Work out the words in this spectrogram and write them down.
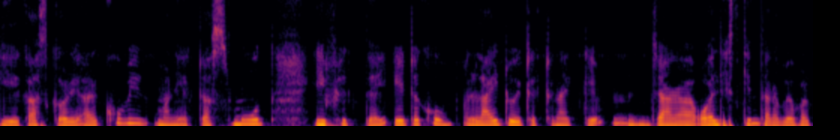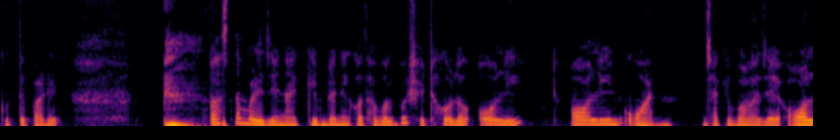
গিয়ে কাজ করে আর খুবই মানে একটা স্মুথ ইফেক্ট দেয়। এটা খুব লাইট ওয়েট একটা নাইট ক্রিম। যারা অয়েলি স্কিন তারা ব্যবহার করতে পারেন। পাঁচ নম্বরে যে নাইট ক্রিমটা নিয়ে কথা বলব সেটা হলো অলি অল ইন ওয়ান যাকে বলা যায় অল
